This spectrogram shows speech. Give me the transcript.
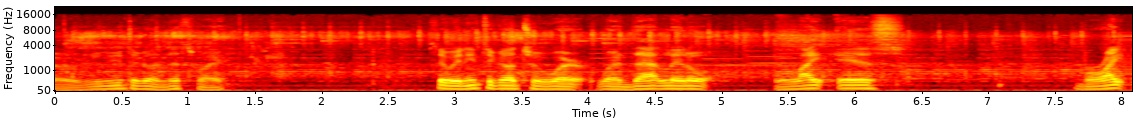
Okay, we need to go this way. So we need to go to where where that little light is bright.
